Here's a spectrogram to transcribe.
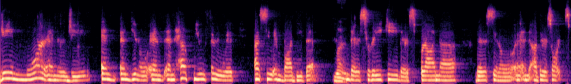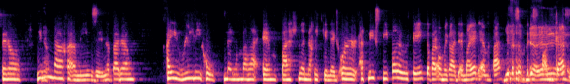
gain more energy and, and you know, and, and help you through it as you embody them. right. There's Reiki, there's prana, there's, you know, and other sorts. Pero yun yung nakaka-amazing na parang I really hope na yung mga empath na nakikinig or at least people who think na parang, oh my God, am I an empath because of this Yeah, yeah, yeah, podcast?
